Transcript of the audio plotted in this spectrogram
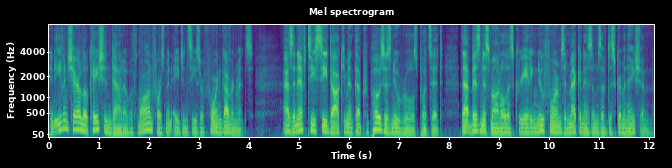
and even share location data with law enforcement agencies or foreign governments. As an FTC document that proposes new rules puts it, that business model is creating new forms and mechanisms of discrimination.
